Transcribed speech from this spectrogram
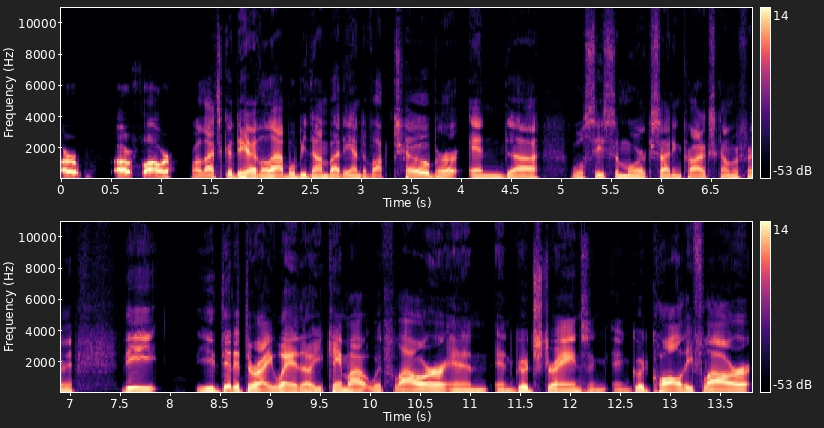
our our flower. Well, that's good to hear. The lab will be done by the end of October, and uh, we'll see some more exciting products coming from you. The you did it the right way though. You came out with flower and and good strains and, and good quality flower,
